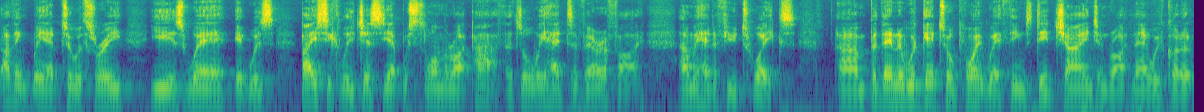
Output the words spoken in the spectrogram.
i think we had two or three years where it was basically just yep we're still on the right path that's all we had to verify and we had a few tweaks um, but then it would get to a point where things did change, and right now we've got a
